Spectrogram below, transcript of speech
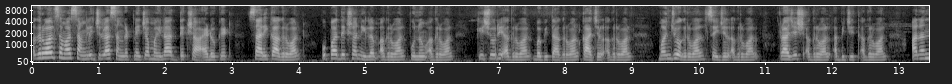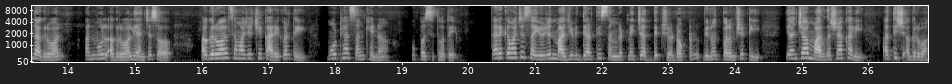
अग्रवाल समाज सांगली जिल्हा संघटनेच्या महिला अध्यक्षा ॲडव्होकेट सारिका अग्रवाल उपाध्यक्षा नीलम अग्रवाल पूनम अग्रवाल किशोरी अग्रवाल बबिता अग्रवाल काजल अग्रवाल मंजू अग्रवाल सेजल अग्रवाल राजेश अग्रवाल अभिजित अग्रवाल आनंद अग्रवाल अनमोल अग्रवाल यांच्यासह अग्रवाल समाजाचे कार्यकर्ते मोठ्या संख्येनं उपस्थित होते. कार्यक्रमाचे संयोजन माजी विद्यार्थी संघटनेचे अध्यक्ष डॉक्टर विनोद परमशेट्टी यांच्या मार्गदर्शनाखाली अतिश अग्रवाल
